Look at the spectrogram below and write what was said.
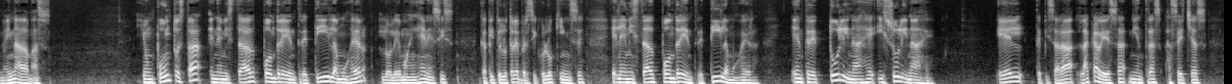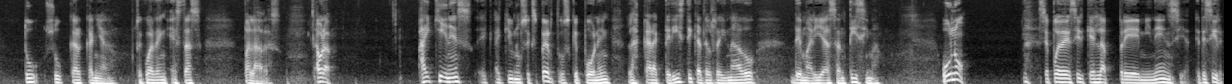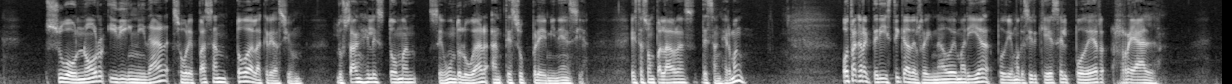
No hay nada más. Y un punto está, enemistad pondré entre ti y la mujer, lo leemos en Génesis capítulo 3, versículo 15, enemistad pondré entre ti y la mujer, entre tu linaje y su linaje. Él te pisará la cabeza mientras acechas tú su carcañal. Recuerden estas palabras. Ahora, hay quienes, hay aquí unos expertos que ponen las características del reinado de María Santísima. Uno, se puede decir que es la preeminencia, es decir, su honor y dignidad sobrepasan toda la creación los ángeles toman segundo lugar ante su preeminencia. Estas son palabras de San Germán. Otra característica del reinado de María podríamos decir que es el poder real,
